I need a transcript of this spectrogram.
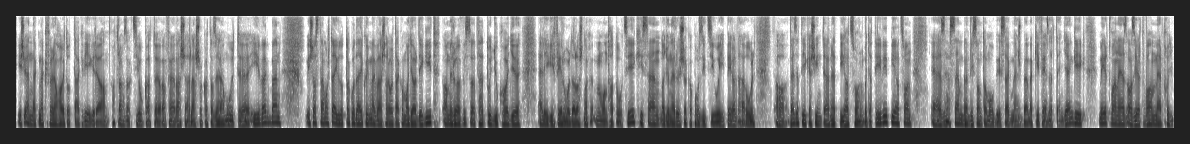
és ennek megfelelően hajtották végre a, a tranzakciókat, a felvásárlásokat az elmúlt években, és aztán most eljutottak odáig, hogy megvásárolták a Magyar Digit, amiről viszont hát tudjuk, hogy eléggé féloldalasnak mondható cég, hiszen nagyon erősek a pozíciói például a vezetékes internetpiacon, vagy a tévépiacon, ezzel szemben viszont a mobil szegmensben meg kifejezetten gyengék. Miért van ez? Azért van, mert hogy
